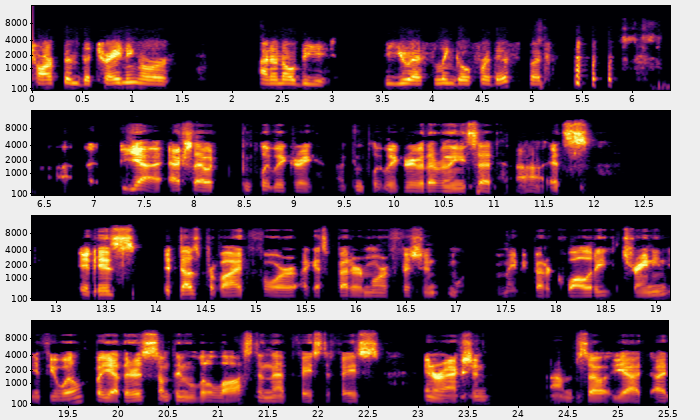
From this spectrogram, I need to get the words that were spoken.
sharpen the training? Or i don't know the the us lingo for this but yeah actually i would completely agree. I completely agree with everything you said. Uh, it's it is it does provide for i guess better more efficient more, maybe better quality training, if you will. But yeah, there is something a little lost in that face-to-face interaction. Um, so yeah, I,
